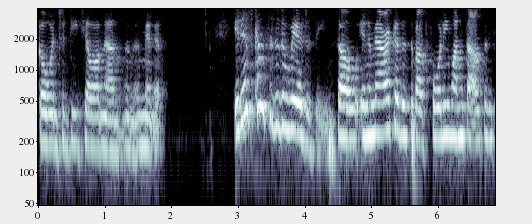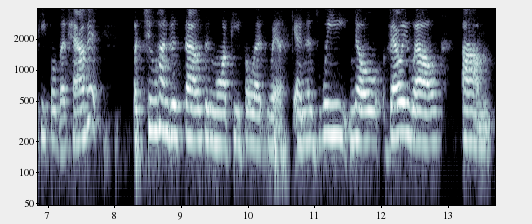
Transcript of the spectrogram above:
go into detail on that in a minute. It is considered a rare disease. So in America, there's about 41,000 people that have it, but 200,000 more people at risk. And as we know very well um,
